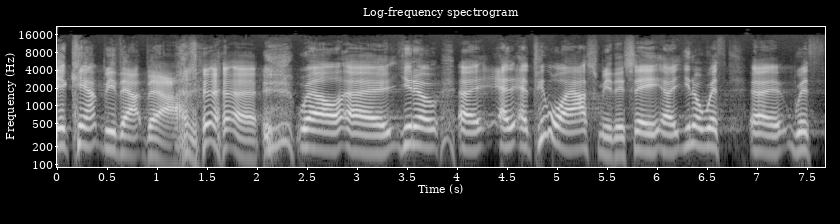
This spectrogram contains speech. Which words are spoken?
it can't be that bad. well, uh, you know, uh, and, and, people ask me, they say, uh, you know, with, uh, with,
